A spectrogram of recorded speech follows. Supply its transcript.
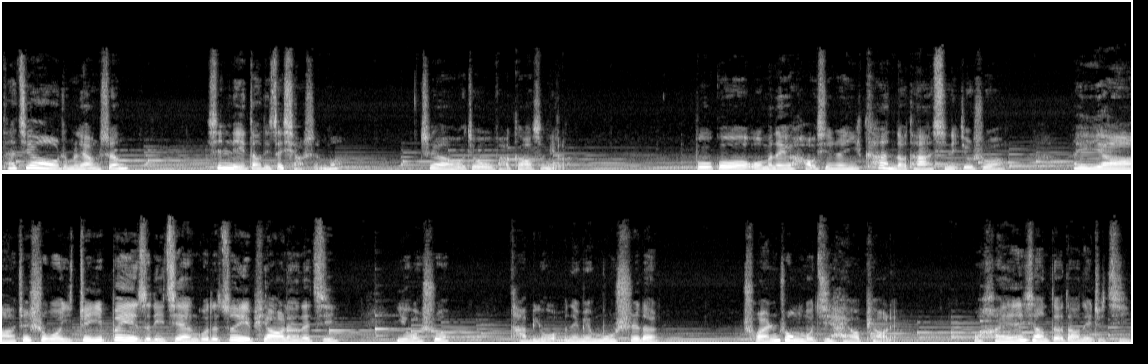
它叫这么两声，心里到底在想什么？这我就无法告诉你了。不过，我们那个好心人一看到它，心里就说：“哎呀，这是我这一辈子里见过的最漂亮的鸡。”依我说，它比我们那位牧师的传种母鸡还要漂亮。我很想得到那只鸡。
